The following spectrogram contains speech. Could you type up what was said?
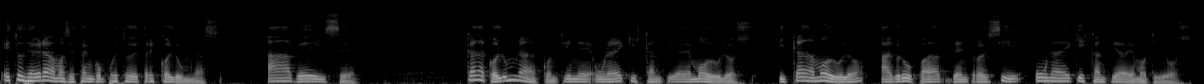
Estos diagramas están compuestos de tres columnas, A, B y C. Cada columna contiene una X cantidad de módulos y cada módulo agrupa dentro de sí una X cantidad de motivos.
